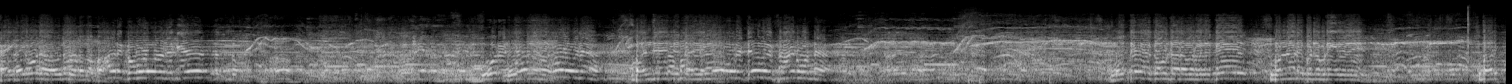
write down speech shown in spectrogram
கையோட அவுத்து விடுங்கப்பா மாடு கவுத்தோட இருக்கு ஒரு டேபிள் ஃபேன் ஒண்ணு பஞ்சாயத்து தலைவர் ஒரு டேபிள் ஃபேன் ஒண்ணு முத்தையா கவுண்டர் அவர்களுக்கு கொண்டாட பண்ணப்படுகிறது தற்-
